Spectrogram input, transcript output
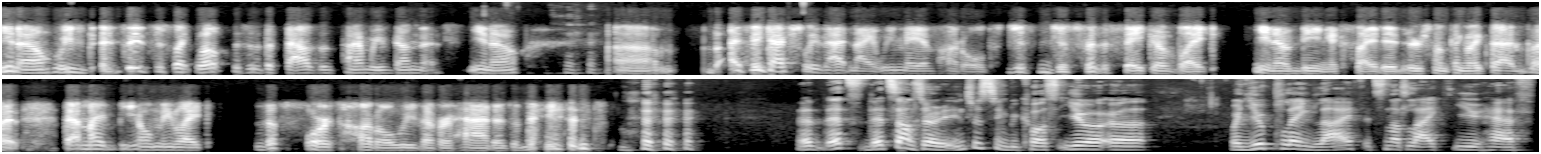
You know, we've, it's, it's just like, well, this is the thousandth time we've done this, you know? um, I think actually that night we may have huddled just, just for the sake of like, you know, being excited or something like that. But that might be only like the fourth huddle we've ever had as a band. that, that's, that sounds very interesting because you're, uh, when you're playing live, it's not like you have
